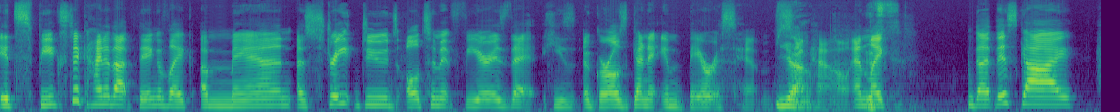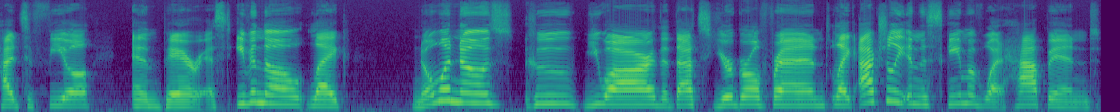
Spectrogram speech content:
it speaks to kind of that thing of like a man, a straight dude's ultimate fear is that he's a girl's gonna embarrass him Yeah. somehow, and like that this guy had to feel embarrassed, even though like no one knows who you are, that that's your girlfriend. Like, actually, in the scheme of what happened,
